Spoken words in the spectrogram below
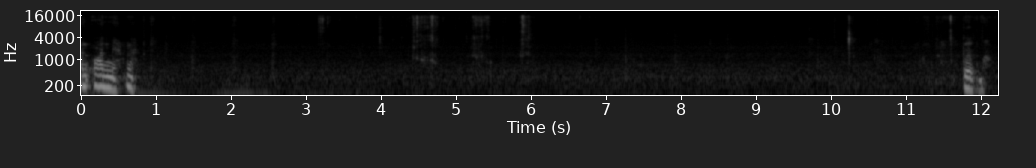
อ่อนๆเนี่ยนะเกิดมา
